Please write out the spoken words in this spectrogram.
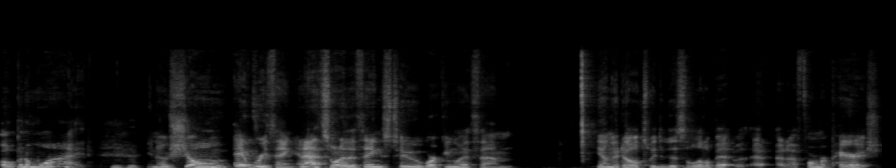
Open them wide. Mhm. You know, show them everything, and that's one of the things too. Working with um, young adults, we did this a little bit with, at, at a former parish,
